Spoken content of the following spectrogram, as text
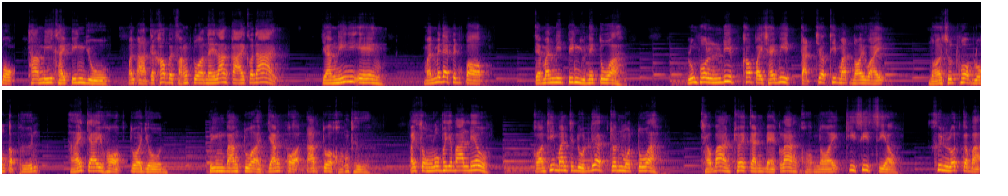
ปรกถ้ามีไข่ปิงอยู่ มันอาจจะเข้าไปฝังตัวในร่างกายก็ได้ อย่างนี้นี่เอง มันไม่ได้เป็นปอบ แต่มันมีปิงอยู่ในตัว ลุงพลรีบเข้าไปใช้มีดตัดเชือกที่มัดน้อยไว้ น้อยสุดทวบลงกับพื้น หายใจหอบตัวโยน ปิงบางตัวยังเกาะตามตัวของเธอ ไปส่งโรงพยาบาลเร็ว ก่อนที่มันจะดูดเลือดจนหมดตัว ชาวบ้านช่วยกันแบกร่างของน้อยที่ซีดเซียว ขึ้นรถกระบะ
